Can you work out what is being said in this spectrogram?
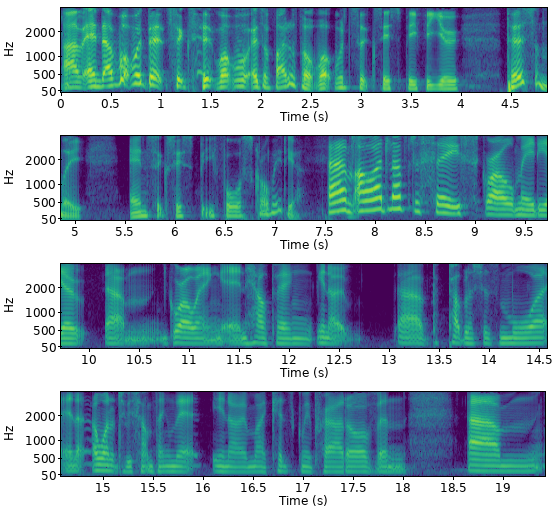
um, and um, what would that success? What as a final thought? What would success be for you personally, and success be for Scroll Media? Um, oh, I'd love to see Scroll Media um, growing and helping. You know. Uh, publishers more, and I want it to be something that you know my kids can be proud of, and um,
